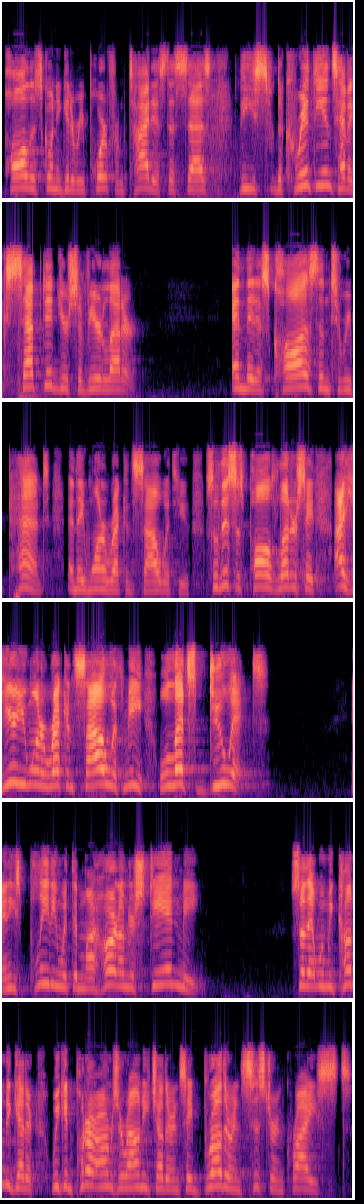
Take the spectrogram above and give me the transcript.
Paul is going to get a report from Titus that says these the Corinthians have accepted your severe letter and that has caused them to repent and they want to reconcile with you. So this is Paul's letter saying, I hear you want to reconcile with me. Well, let's do it. And he's pleading with them, my heart, understand me. So that when we come together, we can put our arms around each other and say, brother and sister in Christ.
